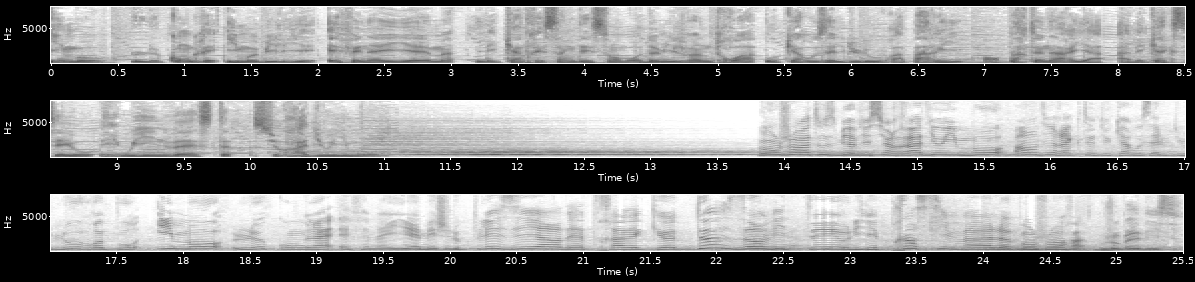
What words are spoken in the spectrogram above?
IMO, le congrès immobilier FNAIM, les 4 et 5 décembre 2023 au Carousel du Louvre à Paris, en partenariat avec Axéo et WeInvest sur Radio Imo. Bonjour à tous, bienvenue sur Radio Imo en direct du Carousel du Louvre pour Imo, le congrès FNAIM. Et j'ai le plaisir d'être avec deux invités. Olivier Principal, bonjour. Bonjour Bérénice.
